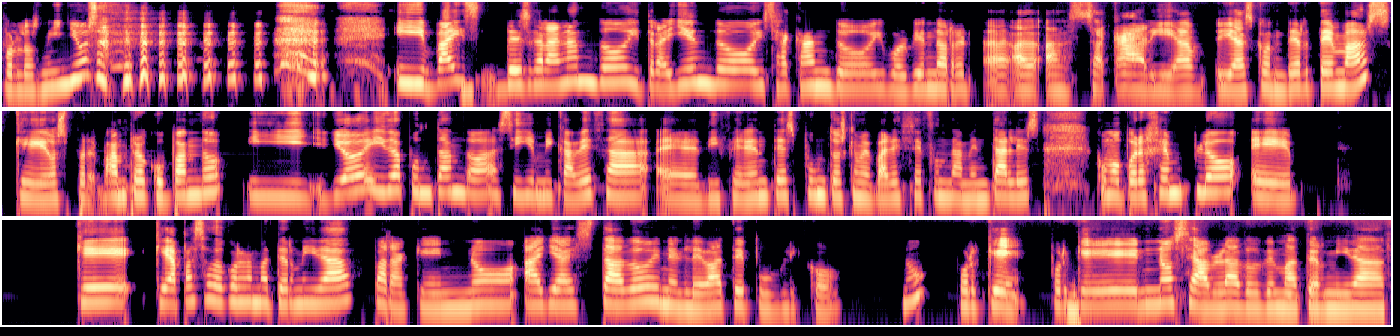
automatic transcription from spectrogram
por los niños. Y vais desgranando y trayendo y sacando y volviendo a, sacar y a, esconder temas que os van preocupando. Y yo he ido apuntando así en mi cabeza eh, diferentes puntos que me parecen fundamentales como por ejemplo eh, ¿qué, ¿qué, ha pasado con la maternidad para que no haya estado en el debate público? ¿no? ¿Por qué? Porque no se ha hablado de maternidad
